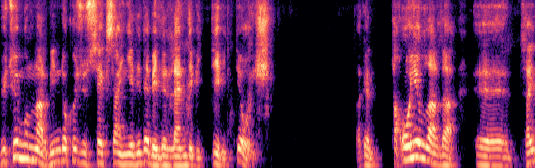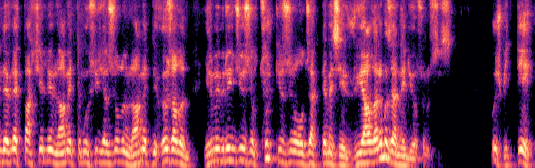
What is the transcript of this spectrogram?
Bütün bunlar 1987'de belirlendi, bitti, bitti o iş. Bakın ta o yıllarda e, Sayın Devlet Bahçeli'nin, rahmetli Muhsin Yazıcıoğlu'nun, rahmetli Özal'ın 21. yüzyıl Türk yüzyılı olacak demesi rüyaları mı zannediyorsunuz siz? Bu iş bitti.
